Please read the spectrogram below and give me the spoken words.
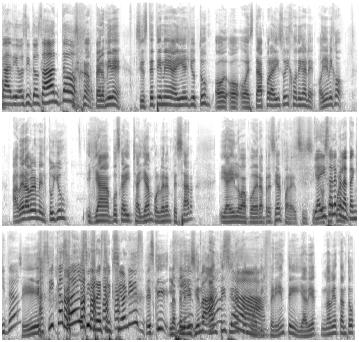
tanga, Diosito santo. Pero mire, si usted tiene ahí el YouTube o, o- o está por ahí su hijo, dígale, oye, mijo, a ver, ábreme el tuyo. Y ya busca ahí Chayanne, volver a empezar. Y ahí lo va a poder apreciar. Para, si, si ¿Y ahí sale con la tanguita? Sí. Así casual, sin restricciones. Es que la ¿Qué televisión antes era como diferente y había, no había tanto.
